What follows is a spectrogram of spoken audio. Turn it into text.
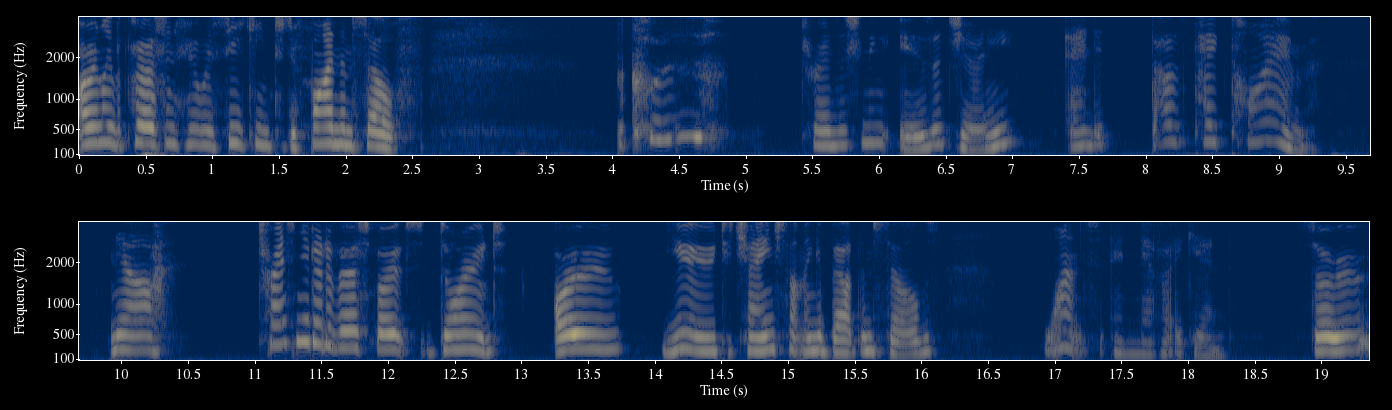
only the person who is seeking to define themselves. Because transitioning is a journey and it does take time. Now, trans and diverse folks don't owe you to change something about themselves once and never again. So,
